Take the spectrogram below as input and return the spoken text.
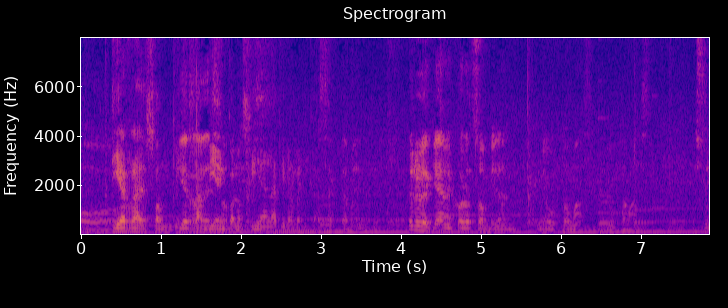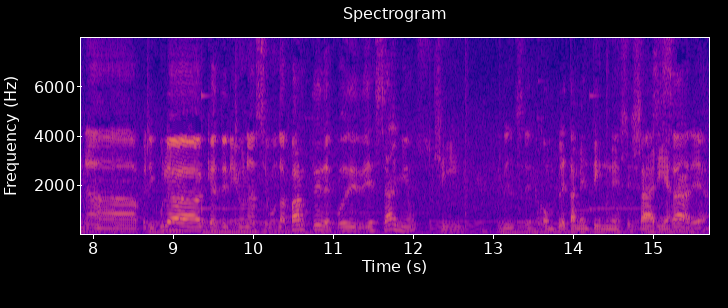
O... Tierra de Zombies, Tierra de también Zombies. conocida en Latinoamérica. Exactamente. Pero le queda mejor Zombieland. Me gustó más. Me gusta más. Es una película que ha tenido una segunda parte después de 10 años. Sí, completamente innecesaria. necesaria.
